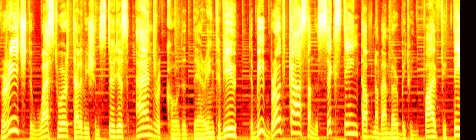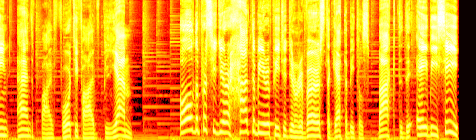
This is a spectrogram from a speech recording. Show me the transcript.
reached the Westward television studios and recorded their interview to be broadcast on the 16th of November between 5.15 and 5.45 pm. All the procedure had to be repeated in reverse to get the Beatles back to the ABC,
